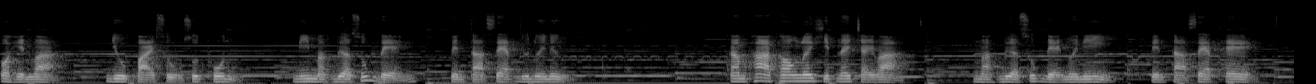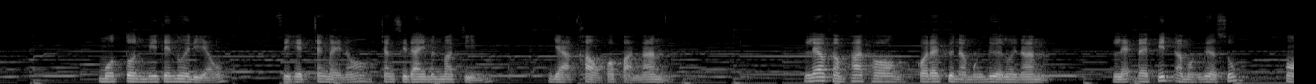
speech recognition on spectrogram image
ก็เห็นว่าอยู่ปลายสูงสุดพุ่น มีหมักเดือสุกแดง เป็นตาแซบอยู่หน่วยหนึ่งกำผ้าทองเลยคิดในใจว่าหมักเดือสุกแดงหน่วยนี้เป็นตาแซบแท้หมดต้นมีแต่หน่วยเดียว สิเฮ็ดจังไหนเนาะจังสิได้มันมากิน อยากเข้าก็ป่านนั้นแล้วกำผ้าทองก็ได้ขึ้นอามักเดือหน่วยนั้นและได้พิษอามักเดือซุกห่อ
